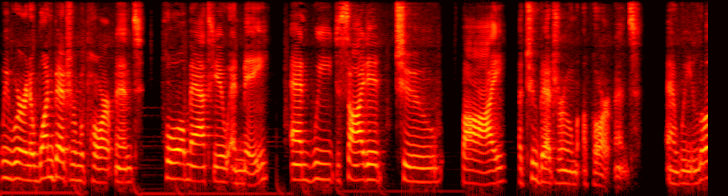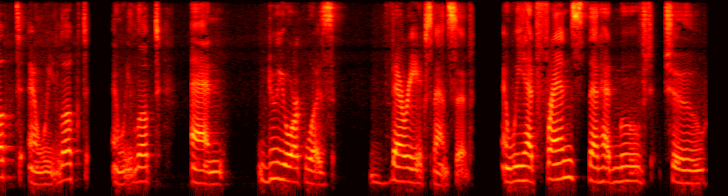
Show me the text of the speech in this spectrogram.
we were in a one bedroom apartment, Paul, Matthew, and me, and we decided to buy a two bedroom apartment. And we looked and we looked and we looked, and New York was very expensive. And we had friends that had moved to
